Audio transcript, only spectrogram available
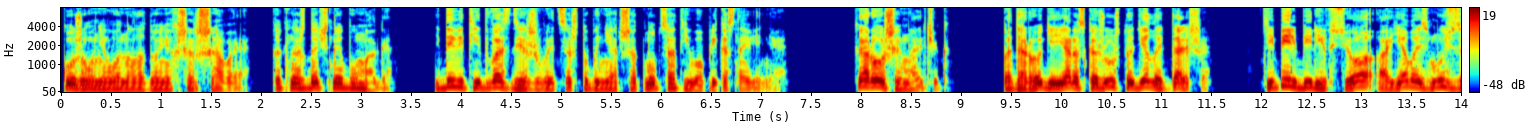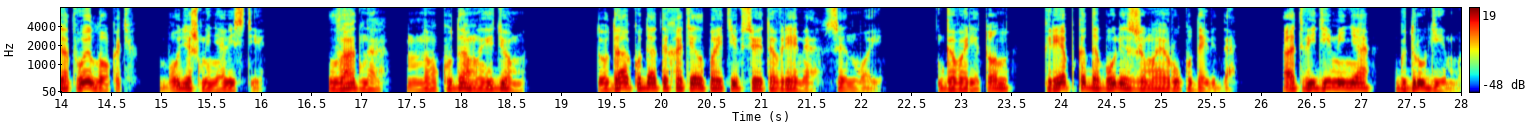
Кожа у него на ладонях шершавая, как наждачная бумага, и Дэвид едва сдерживается, чтобы не отшатнуться от его прикосновения. «Хороший мальчик. По дороге я расскажу, что делать дальше. Теперь бери все, а я возьмусь за твой локоть. Будешь меня вести». «Ладно, но куда мы идем? «Туда, куда ты хотел пойти все это время, сын мой», — говорит он, крепко до боли сжимая руку Дэвида. «Отведи меня к другим».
